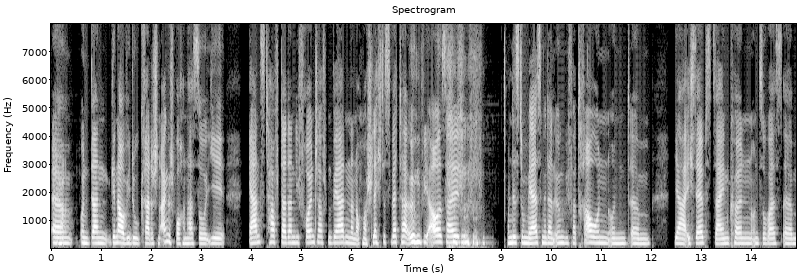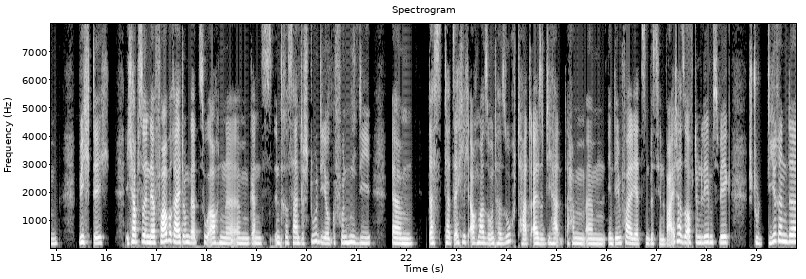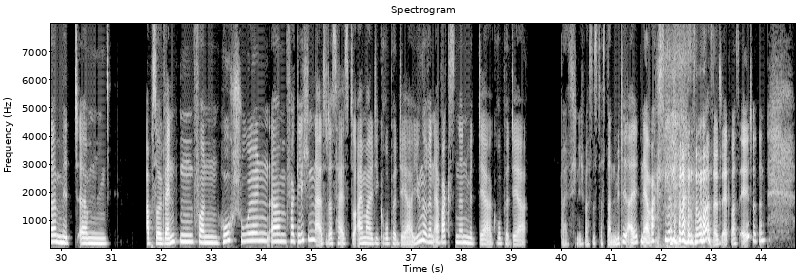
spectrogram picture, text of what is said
Ähm, ja. Und dann, genau, wie du gerade schon angesprochen hast, so je ernsthafter dann die Freundschaften werden, dann auch mal schlechtes Wetter irgendwie aushalten. und desto mehr ist mir dann irgendwie Vertrauen und ähm, ja, ich selbst sein können und sowas ähm, wichtig. Ich habe so in der Vorbereitung dazu auch eine ähm, ganz interessante Studie gefunden, die ähm, das tatsächlich auch mal so untersucht hat. Also die hat, haben ähm, in dem Fall jetzt ein bisschen weiter so auf dem Lebensweg Studierende mit ähm, Absolventen von Hochschulen ähm, verglichen. Also das heißt so einmal die Gruppe der jüngeren Erwachsenen mit der Gruppe der, weiß ich nicht, was ist das dann, mittelalten Erwachsenen oder sowas, also etwas älteren.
